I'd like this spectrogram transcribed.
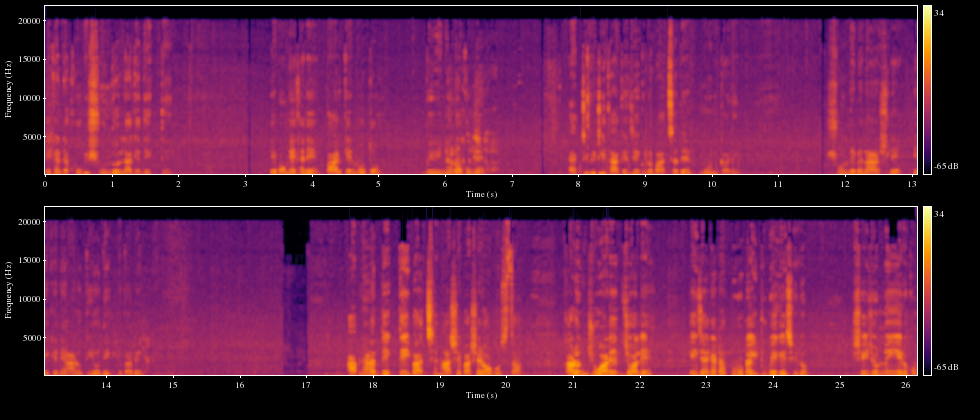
এখানটা খুবই সুন্দর লাগে দেখতে। এবং এখানে পার্কের মতো বিভিন্ন রকমের অ্যাক্টিভিটি থাকে যেগুলো বাচ্চাদের মন কাড়ে সন্ধেবেলা আসলে এখানে আরতিও দেখতে পাবেন। আপনারা দেখতেই পাচ্ছেন আশেপাশের অবস্থা। কারণ জোয়ারের জলে এই জায়গাটা পুরোটাই ডুবে গেছিল। সেই জন্যই এরকম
